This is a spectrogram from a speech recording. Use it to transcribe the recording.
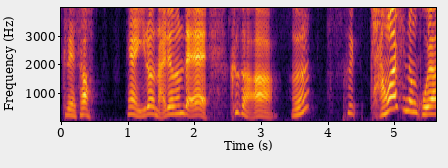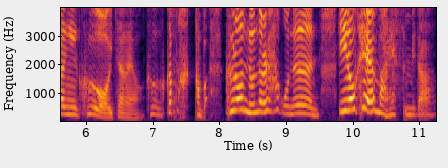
그래서 그냥 일어나려는데 그가 어? 그 장화시는 고양이 그거 있잖아요. 그 깜빡깜빡 그런 눈을 하고는 이렇게 말했습니다.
